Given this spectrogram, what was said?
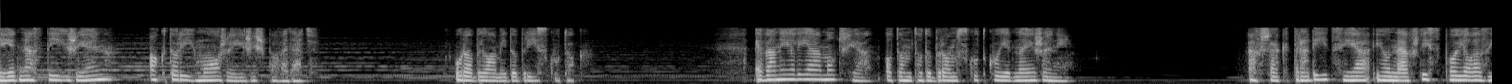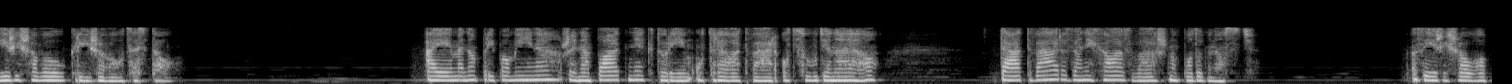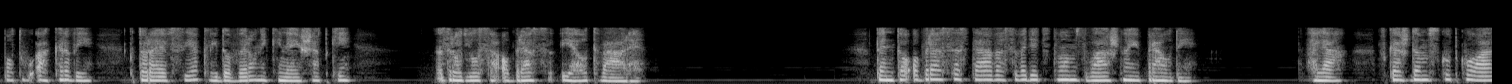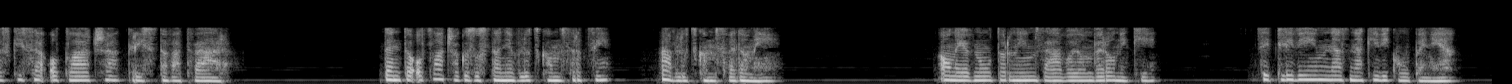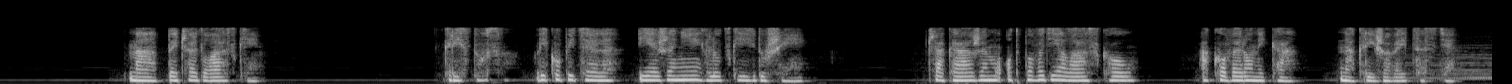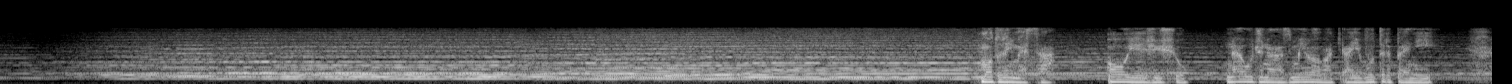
Ešte jedna z tých žien, o ktorých môže Ježiš povedať. Urobila mi dobrý skutok. Evanielia mlčia o tomto dobrom skutku jednej ženy. Avšak tradícia ju navždy spojila s Ježišovou krížovou cestou. A jej meno pripomína, že na plátne, ktorým utrela tvár odsúdeného, tá tvár zanechala zvláštnu podobnosť – z Ježišovho potu a krvi, ktoré vsiakli do Veronikinej šatky, zrodil sa obraz jeho tváre. Tento obraz sa stáva svedectvom zvláštnej pravdy. Hľa, v každom skutku lásky sa otláča Kristova tvár. Tento otlačok zostane v ľudskom srdci a v ľudskom svedomí. On je vnútorným závojom Veroniky, citlivým na znaky vykúpenia. Má pečať lásky. Kristus, vykupiteľ, je ženích ľudských duší. Čaká, že mu odpovedia láskou ako Veronika na krížovej ceste. Modlíme sa. O Ježišu, Nauč nás milovať aj v utrpení.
